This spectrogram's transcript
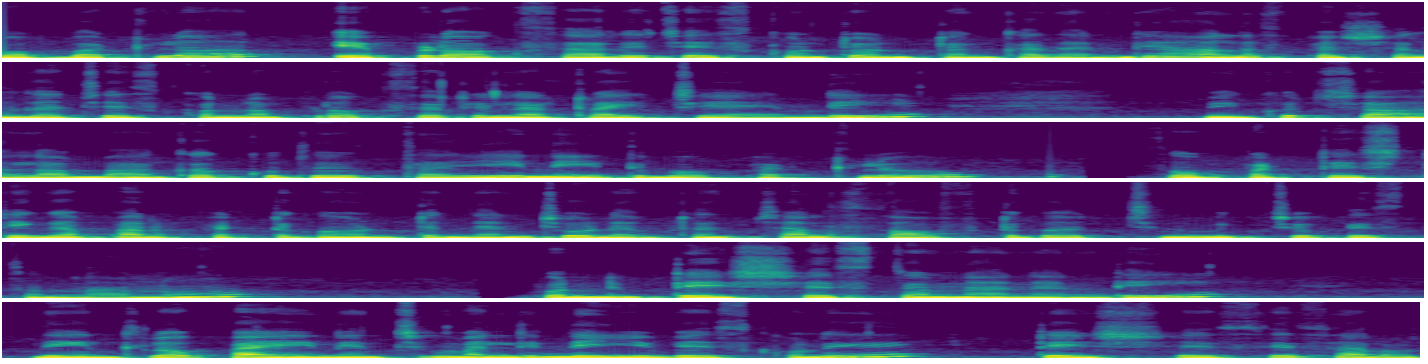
బొబ్బట్లో ఎప్పుడో ఒకసారి చేసుకుంటూ ఉంటాం కదండి. అలా స్పెషల్గా చేసుకున్నప్పుడు ఒకసారి ఇలా ట్రై చేయండి. మీకు చాలా బాగా కుదురుతాయి నేతి బొబ్బట్లు. సూపర్ టేస్టీగా పర్ఫెక్ట్గా ఉంటుందని చూడండి ఫ్రెండ్స్. చాలా సాఫ్ట్గా వచ్చింది మీకు చూపిస్తున్నాను. ఇప్పుడు నేను టేస్ట్ చేస్తున్నానండి. దీంట్లో పైనుంచి మళ్ళీ నెయ్యి వేసుకొని టేస్ట్ చేసి సర్వ్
